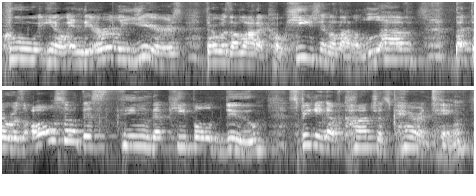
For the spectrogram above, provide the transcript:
who, you know, in the early years, there was a lot of cohesion, a lot of love, but there was also this thing that people do, speaking of conscious parenting,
